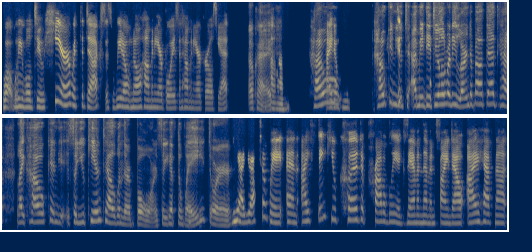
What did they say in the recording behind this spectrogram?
What we will do here with the ducks is we don't know how many are boys and how many are girls yet. Okay. Um, how I don't how can you t- I mean, did you already learned about that? How like how can you so you can't tell when they're born, so you have to wait or Yeah, you have to wait. And I think you could probably examine them and find out. I have not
